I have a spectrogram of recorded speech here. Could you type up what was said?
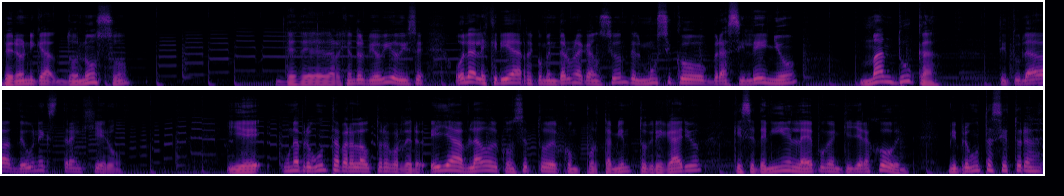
Verónica Donoso desde la región del Biobío dice, hola, les quería recomendar una canción del músico brasileño Manduca, titulada De un extranjero. Y eh, una pregunta para la autora Cordero. Ella ha hablado del concepto del comportamiento gregario que se tenía en la época en que ella era joven. Mi pregunta es si esto era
